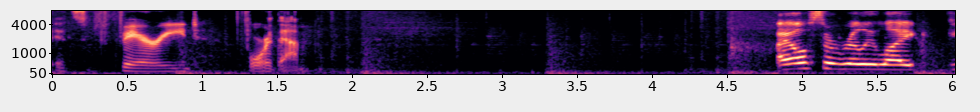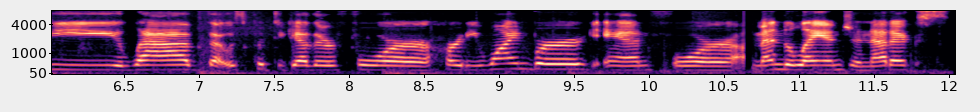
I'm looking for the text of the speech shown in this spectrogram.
It's varied for them. I also really like the lab that was put together for Hardy Weinberg and for Mendelian genetics.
